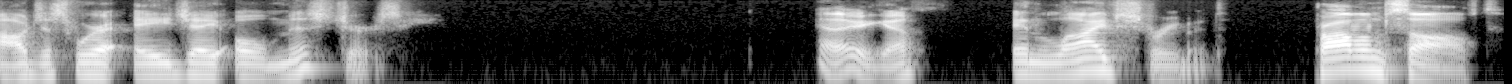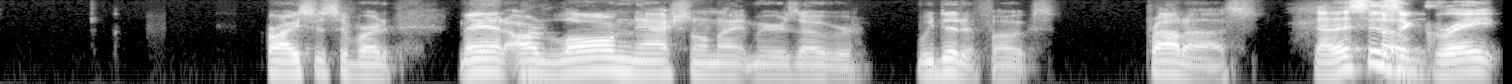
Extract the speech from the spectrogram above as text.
I'll just wear an AJ Ole Miss jersey. Yeah, there you go. And live stream it. Problem solved. Crisis averted. Man, our long national nightmare is over. We did it, folks. Proud of us. Now this is so, a oh. great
